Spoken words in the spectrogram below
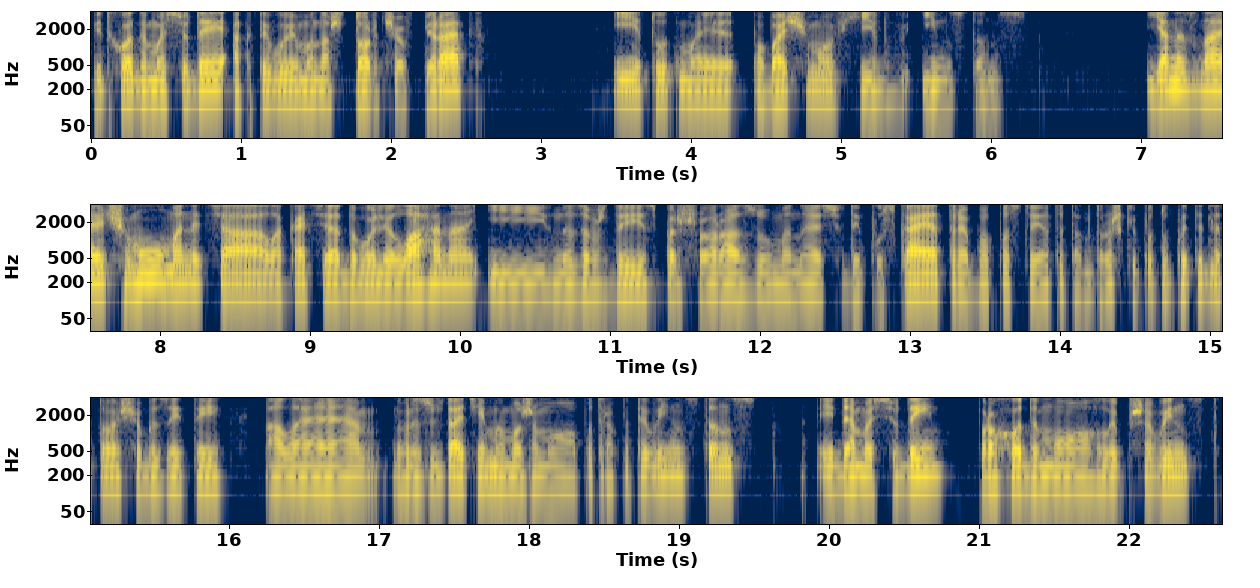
Підходимо сюди, активуємо наш торч вперед. І тут ми побачимо вхід в інстанс. Я не знаю, чому у мене ця локація доволі лагана, і не завжди з першого разу мене сюди пускає. Треба постояти там трошки потупити для того, щоб зайти. Але в результаті ми можемо потрапити в інстанс, йдемо сюди, проходимо глибше в інст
